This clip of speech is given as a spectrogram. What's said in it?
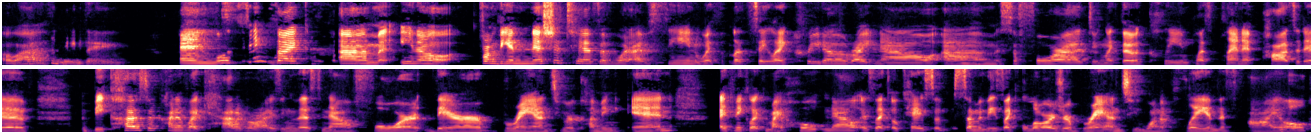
Oh wow, that's amazing. And well, it seems like um, you know, from the initiatives of what I've seen with, let's say, like Credo right now, um, Sephora doing like the clean plus planet positive, because they're kind of like categorizing this now for their brands who are coming in. I think like my hope now is like, okay, so some of these like larger brands who want to play in this aisle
